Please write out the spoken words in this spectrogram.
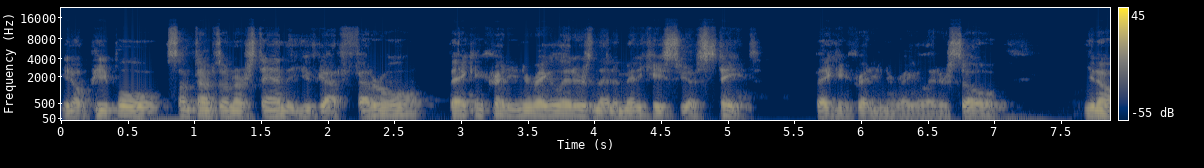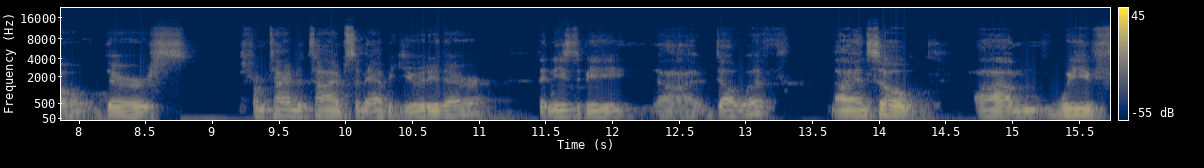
you know, people sometimes don't understand that you've got federal banking credit union regulators, and then in many cases you have state banking credit union regulators. So, you know, there's from time to time some ambiguity there that needs to be uh, dealt with, uh, and so um, we've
